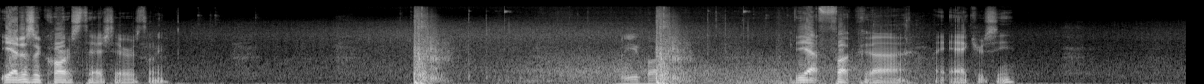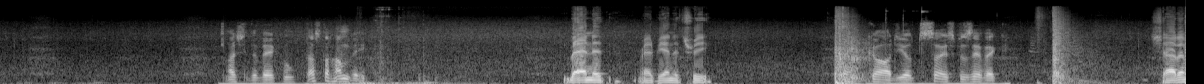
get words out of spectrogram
Yeah, there's a car stashed there or something. You far? Yeah, fuck uh, my accuracy. I see the vehicle. That's the Humvee. Bandit, right behind the tree. Oh god, you're so specific. Shot him.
